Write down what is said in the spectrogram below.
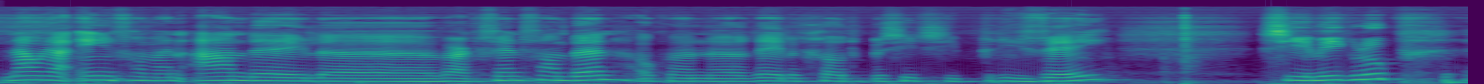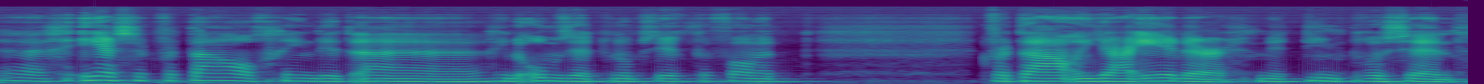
nou ja, een van mijn aandelen waar ik fan van ben, ook een redelijk grote positie privé. CME Group. Eerste kwartaal ging, dit, ging de omzet ten opzichte van het kwartaal een jaar eerder met 10%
